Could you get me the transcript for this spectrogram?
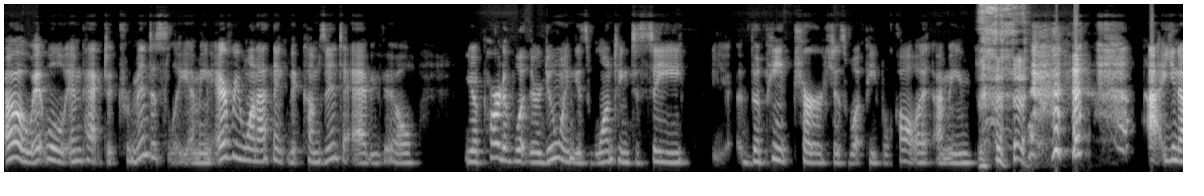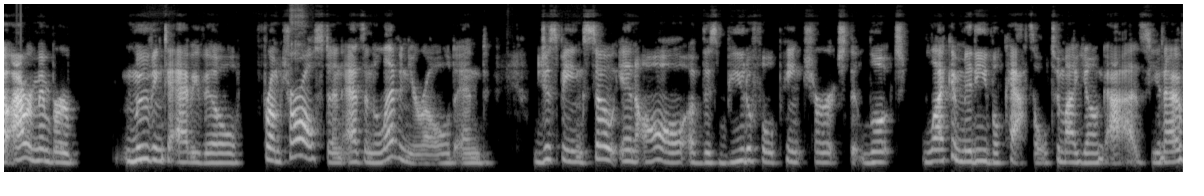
Oh, it will impact it tremendously. I mean, everyone I think that comes into Abbeville, you know, part of what they're doing is wanting to see the pink church, is what people call it. I mean, I, you know, I remember moving to Abbeville from Charleston as an 11 year old and just being so in awe of this beautiful pink church that looked like a medieval castle to my young eyes, you know?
